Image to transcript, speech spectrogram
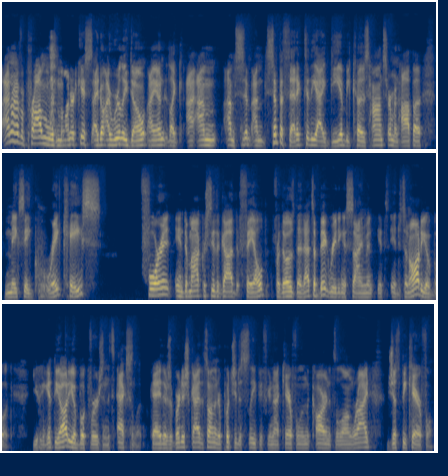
I don't have a problem with monarchists. I don't. I really don't. I under, like I, I'm I'm I'm sympathetic to the idea because Hans Hermann Hoppe makes a great case for it in Democracy the God That Failed. For those that that's a big reading assignment. It's it's an audiobook. You can get the audiobook version. It's excellent. Okay. There's a British guy that's on there to put you to sleep if you're not careful in the car and it's a long ride. Just be careful.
